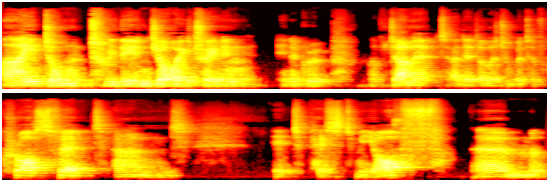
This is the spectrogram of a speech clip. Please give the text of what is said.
I don't really enjoy training in a group. I've done it. I did a little bit of CrossFit and it pissed me off. Um,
